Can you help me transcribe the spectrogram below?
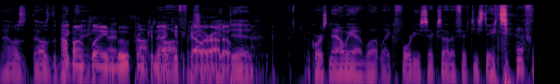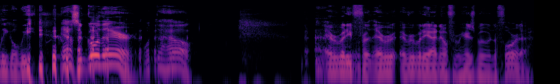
That was that was the big Hop on thing. plane, That move from popped Connecticut off to for sure. Colorado. It did. Of course, now we have what, like 46 out of 50 states have legal weed. Yeah, so go there. What the hell? Everybody for every, everybody I know from here is moving to Florida.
